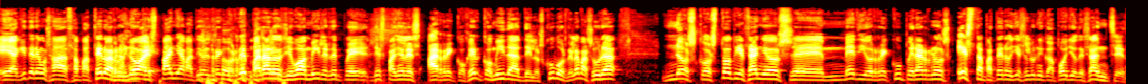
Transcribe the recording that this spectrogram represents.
Eh, aquí tenemos a Zapatero, arruinó a España, batió el récord de parados, llevó a miles de, españoles a recoger comida de los cubos de la basura. Nos costó 10 años eh, medio recuperarnos. Es Zapatero y es el único apoyo de Sánchez.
